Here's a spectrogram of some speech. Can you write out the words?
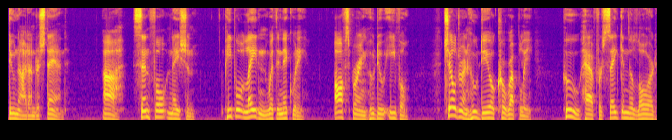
do not understand. Ah, sinful nation, people laden with iniquity, offspring who do evil, children who deal corruptly, who have forsaken the Lord,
